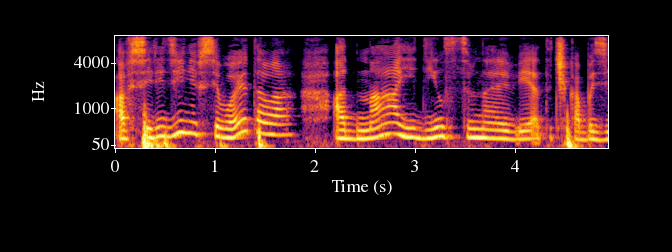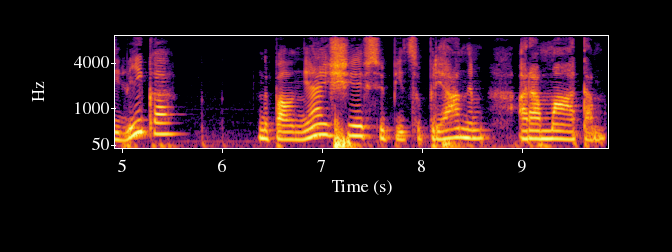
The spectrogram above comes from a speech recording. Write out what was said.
а в середине всего этого одна единственная веточка базилика, наполняющая всю пиццу пряным ароматом,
